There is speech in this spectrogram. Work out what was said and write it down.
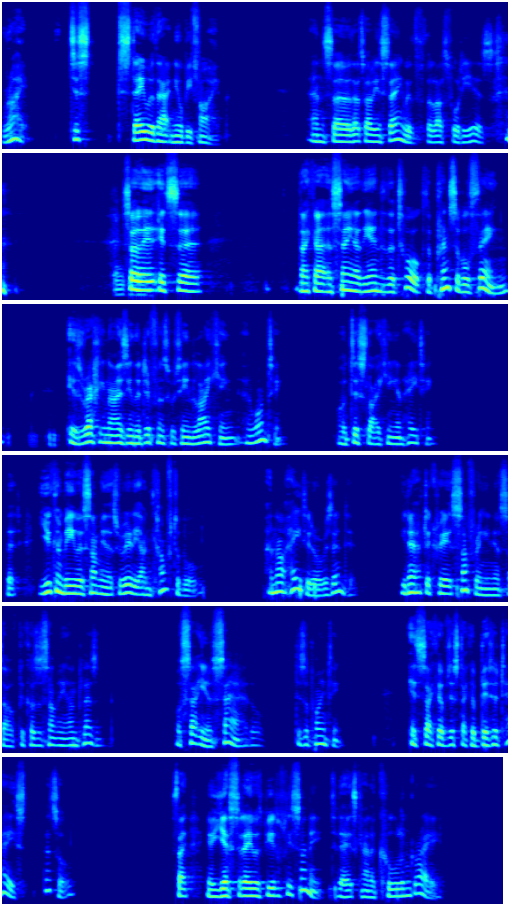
right, just stay with that and you'll be fine. And so that's what I've been staying with for the last 40 years. so it, it's, uh, like I was saying at the end of the talk, the principal thing is recognizing the difference between liking and wanting, or disliking and hating. That you can be with something that's really uncomfortable and not hate it or resent it. You don't have to create suffering in yourself because of something unpleasant, or sad, you know, sad or disappointing. It's like a, just like a bitter taste. That's all. It's like you know, yesterday was beautifully sunny. Today it's kind of cool and grey.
